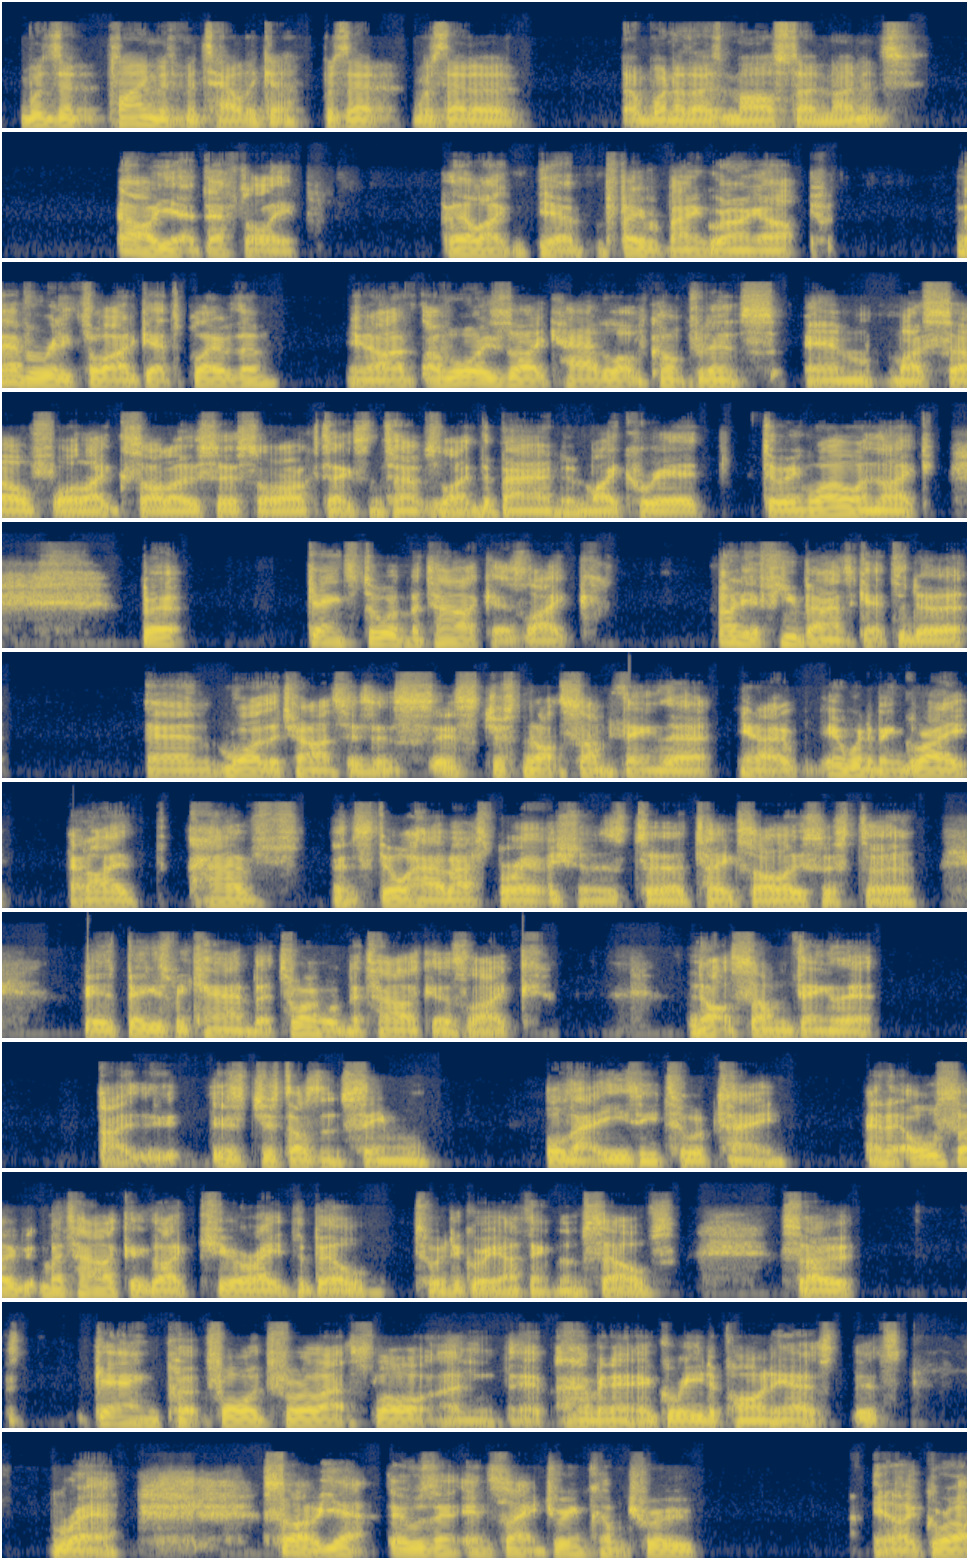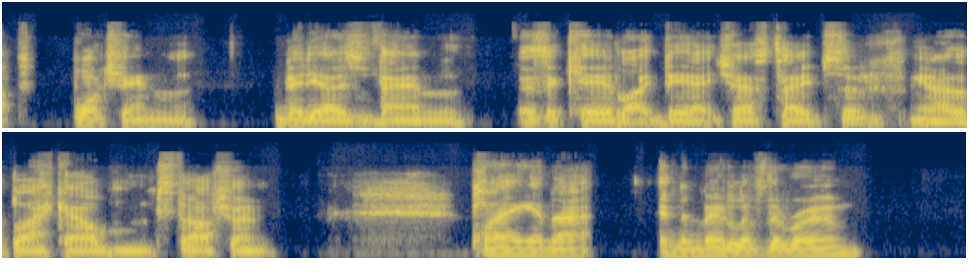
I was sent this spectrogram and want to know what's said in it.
Was it playing with Metallica? Was that was that a, a one of those milestone moments? Oh yeah, definitely they're like, yeah, favorite band growing up. Never really thought I'd get to play with them. You know, I've, I've always like had a lot of confidence in myself or like Sylosis or Architects in terms of like the band and my career doing well. And like, but getting to tour with Metallica is like only a few bands get to do it. And what are the chances? It's it's just not something that, you know, it would have been great. And I have and still have aspirations to take Sylosis to be as big as we can. But touring with Metallica is like not something that I, it just doesn't seem all that easy to obtain. And it also Metallica like curate the bill to a degree, I think themselves. So getting put forward for that slot and having it agreed upon, yeah, it's, it's rare. So yeah, it was insane, dream come true. You know, I grew up watching videos of them as a kid, like VHS tapes of you know the Black Album stuff, and playing in that in the middle of the room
